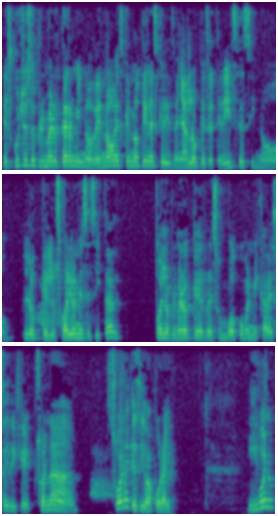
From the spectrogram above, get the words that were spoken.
escucho ese primer término de no, es que no tienes que diseñar lo que se te dice, sino lo que el usuario necesita, fue lo primero que resumbó como en mi cabeza y dije, suena, suena que sí va por ahí. Y bueno,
